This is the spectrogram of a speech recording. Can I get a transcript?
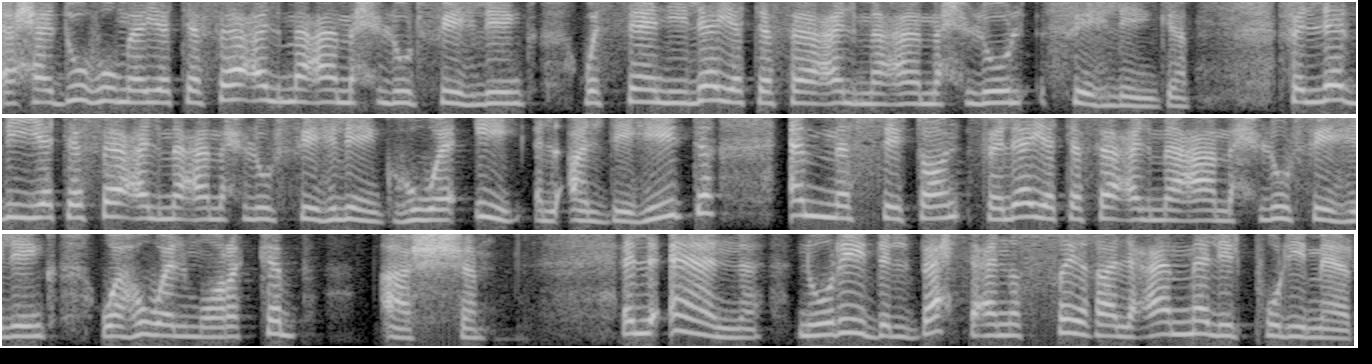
أحدهما يتفاعل مع محلول فيهلينغ والثاني لا يتفاعل مع محلول فيهلينغ. فالذي يتفاعل مع محلول فيهلينغ هو E الألديهيد أما السيتون فلا يتفاعل مع محلول فيهلينغ وهو المركب H. الآن نريد البحث عن الصيغة العامة للبوليمير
